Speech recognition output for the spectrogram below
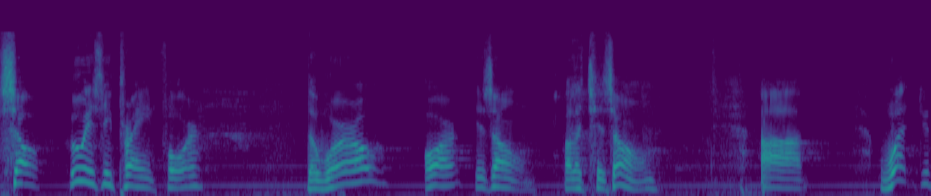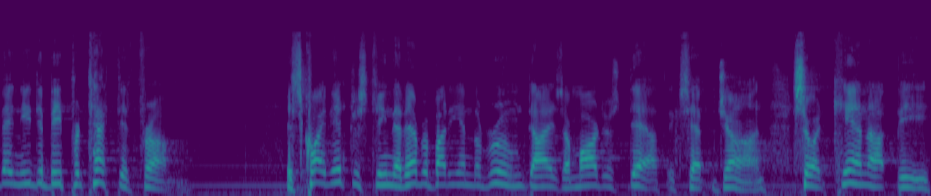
So, who is he praying for? The world or his own? Well, it's his own. Uh, what do they need to be protected from? It's quite interesting that everybody in the room dies a martyr's death except John, so it cannot be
